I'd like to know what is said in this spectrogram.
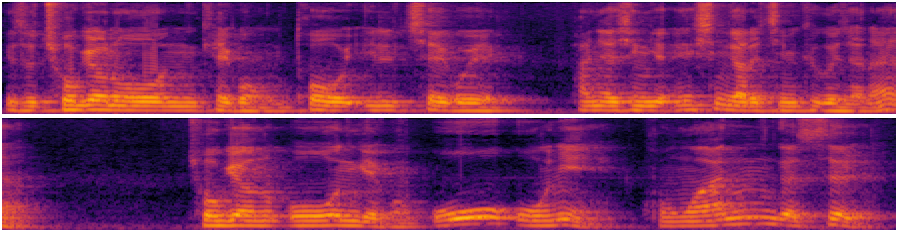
그래서 조견온 개공 토 일체고의 반야신 가르침이 그거잖아요. 조견 오온 개공 오온이 공한 것을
